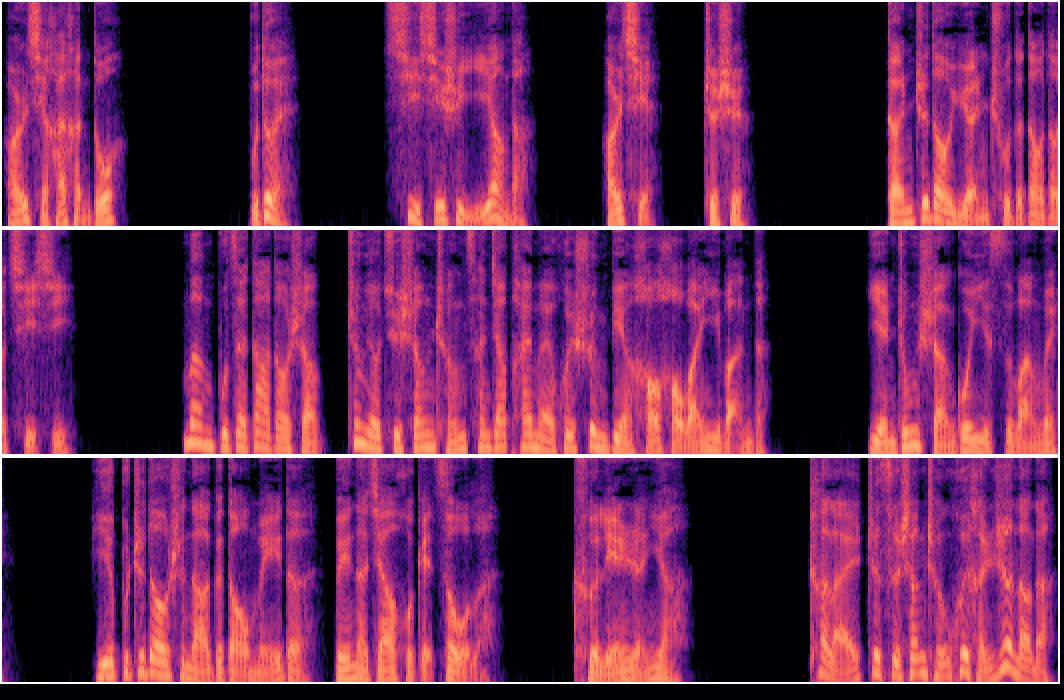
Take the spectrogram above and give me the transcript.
而且还很多。不对，气息是一样的，而且这是感知到远处的道道气息。漫步在大道上，正要去商城参加拍卖会，顺便好好玩一玩的，眼中闪过一丝玩味。也不知道是哪个倒霉的被那家伙给揍了，可怜人呀！看来这次商城会很热闹呢。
